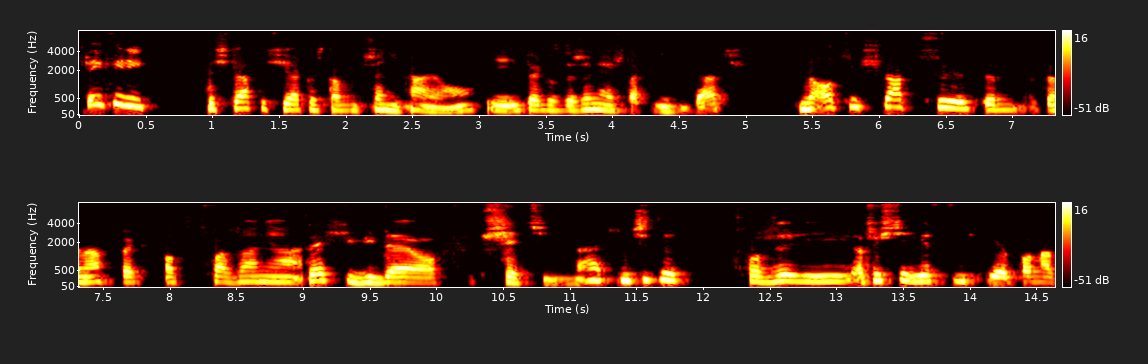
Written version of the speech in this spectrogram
W tej chwili te światy się jakoś tam przenikają i tego zderzenia już tak nie widać. No o czym świadczy ten, ten aspekt odtwarzania treści wideo w sieci? Tak? Chińczycy stworzyli, oczywiście jest ich ponad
